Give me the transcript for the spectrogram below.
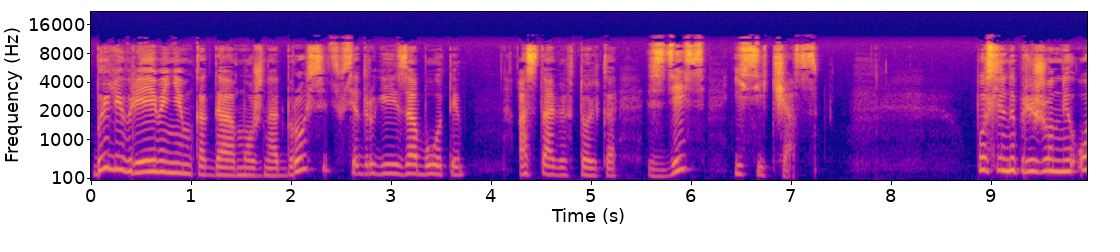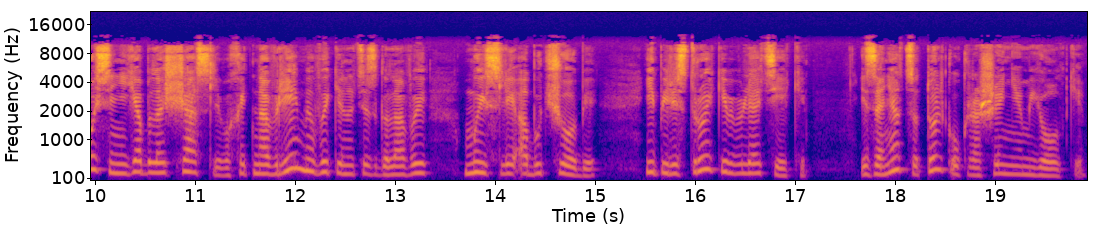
были временем, когда можно отбросить все другие заботы оставив только здесь и сейчас. После напряженной осени я была счастлива хоть на время выкинуть из головы мысли об учебе и перестройке библиотеки и заняться только украшением елки.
